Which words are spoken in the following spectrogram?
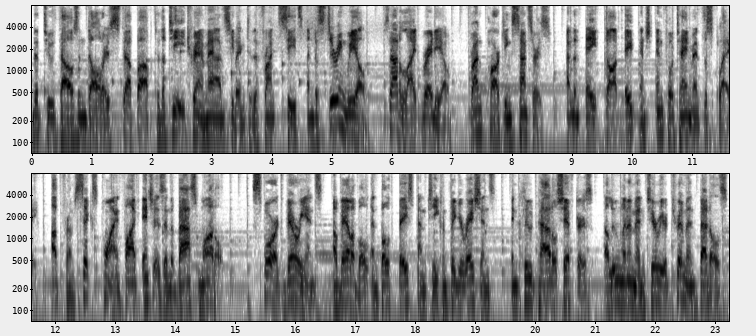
The $2,000 step up to the T-trim adds heating to the front seats and the steering wheel, satellite radio, front parking sensors, and an 8.8-inch infotainment display, up from 6.5 inches in the Bass model. Sport variants, available in both base and T configurations, include paddle shifters, aluminum interior trim and pedals,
